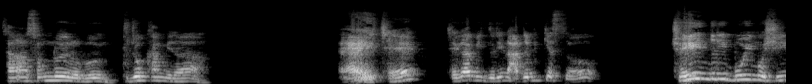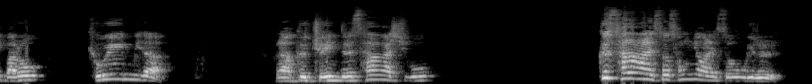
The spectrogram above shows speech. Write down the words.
사랑 성도 여러분, 부족합니다. 에이, 제, 제가 믿으리 나도 믿겠어. 죄인들이 모인 곳이 바로 교회입니다. 그러나 그 죄인들을 사랑하시고 그 사랑 안에서 성령 안에서 우리를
